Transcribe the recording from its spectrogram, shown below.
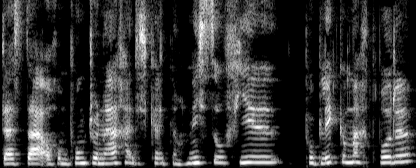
dass da auch im Punkto Nachhaltigkeit noch nicht so viel publik gemacht wurde.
